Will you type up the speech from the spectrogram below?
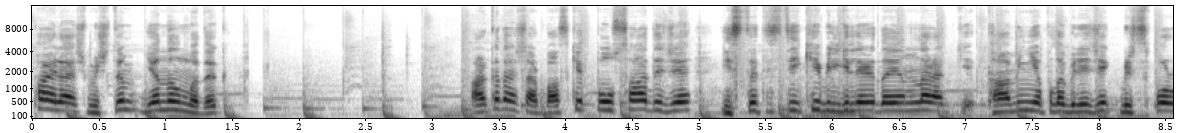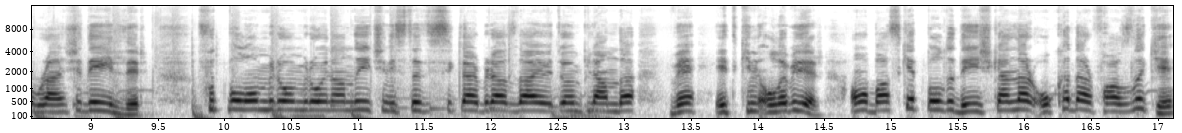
paylaşmıştım. Yanılmadık. Arkadaşlar basketbol sadece istatistiki bilgilere dayanılarak tahmin yapılabilecek bir spor branşı değildir. Futbol 11-11 oynandığı için istatistikler biraz daha evet ön planda ve etkin olabilir. Ama basketbolda değişkenler o kadar fazla ki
